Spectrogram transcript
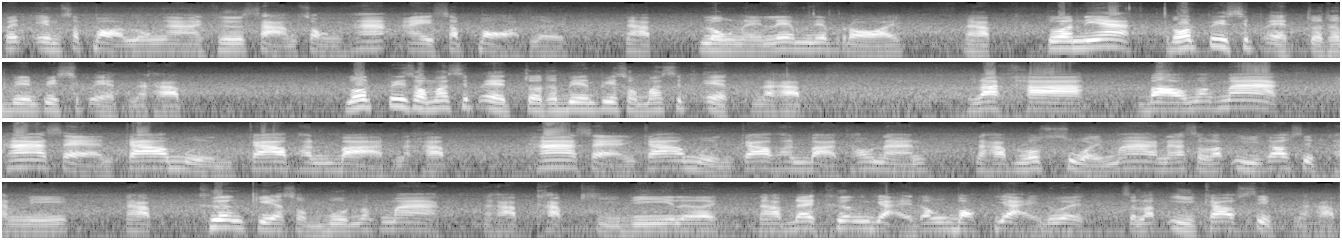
เป็น M Sport โรงงานคือ 325i Sport เลยนะครับลงในเล่มเรียบร้อยนะครับตัวนี้รถปี 11 จดทะเบียนปี 11 นะครับ รถปี 2011 จดทะเบียนปี 2011 นะครับ ราคาเบามากๆ 599,000 บาทนะครับ599,000 บาทเท่านั้นนะครับรถสวยมากนะสำหรับ E90 คันนี้ นะครับเครื่องเกียร์สมบูรณ์มากๆนะครับขับขี่ดีเลยนะครับได้เครื่องใหญ่ต้องบล็อกใหญ่ด้วยสำหรับ E90 นะครับ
